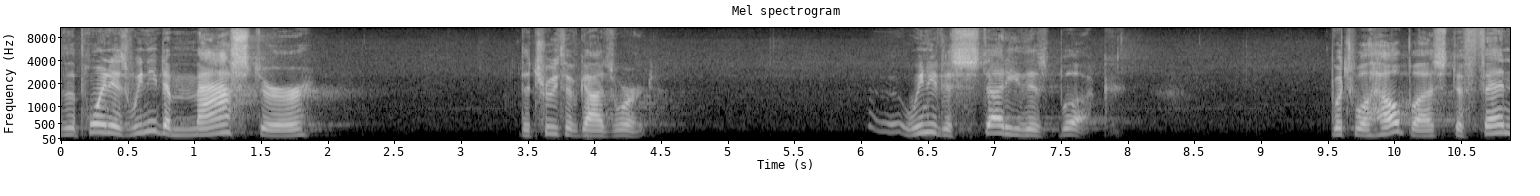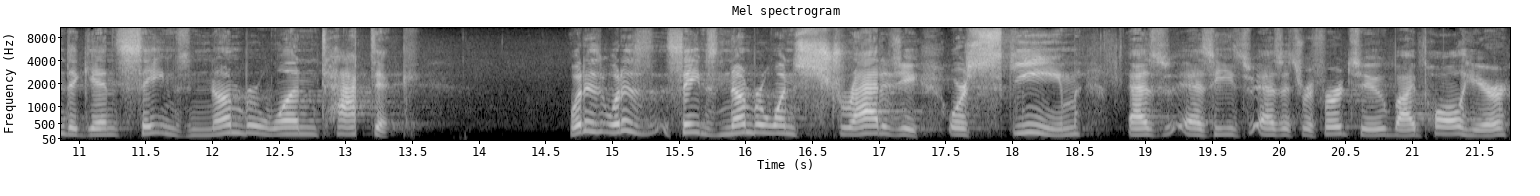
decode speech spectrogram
The point is, we need to master the truth of God's Word. We need to study this book. which will help us defend against Satan's number one tactic. What is, what is Satan's number one strategy or scheme, as, as, he's, as it's referred to by Paul here,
